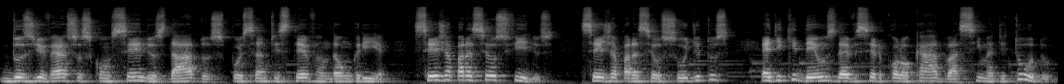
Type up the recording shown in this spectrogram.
dos diversos conselhos dados por Santo Estevão da Hungria, seja para seus filhos, seja para seus súditos, é de que Deus deve ser colocado acima de tudo,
